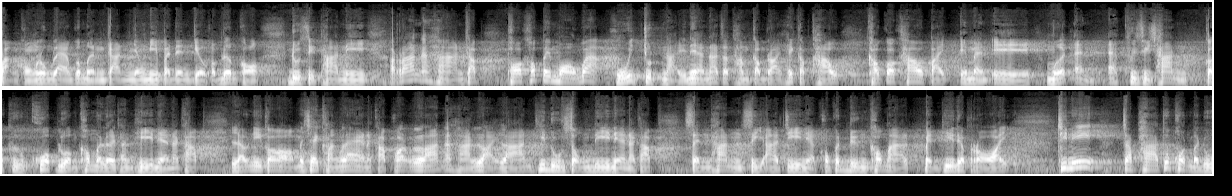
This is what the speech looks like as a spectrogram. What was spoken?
ฝั่งของโรงแรมก็เหมือนกัน ยังมีประเด็นเกี่ยวกับเรื่องของดุสิตธานี ร้านอาหารครับ พอเขาไปมองว่าหูจุดไหนเนี่ยน่าจะทำกำไรให้กับเขาเขาก็เข้าไป M&A Merge and Acquisition ก็คือควบรวมเข้ามาเลยทันทีเนี่ยนะครับแล้วนี่ก็ไม่ใช่ครั้งแรกนะครับเพราะร้านอาหารหลายร้านที่ดูทรงดีเนี่ยนะครับเซนทัน CRG เนี่ยเขาก็ดึงเข้ามาเป็นที่เรียบร้อย ทีนี้จะพาทุกคนมาดู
